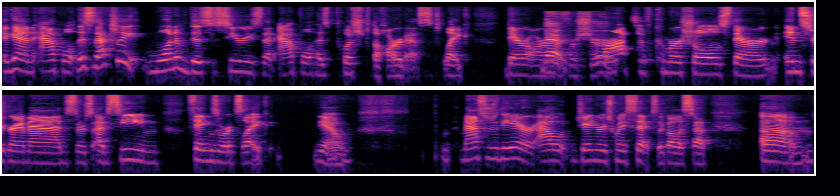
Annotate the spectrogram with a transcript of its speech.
again, Apple, this is actually one of this series that Apple has pushed the hardest. Like there are yeah, for sure. lots of commercials, there are Instagram ads. There's I've seen things where it's like, you know, Masters of the Air out January 26th, like all this stuff. Um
